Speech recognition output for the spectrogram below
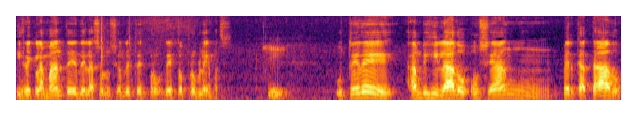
y reclamante de la solución de, este, de estos problemas, Sí. ¿ustedes han vigilado o se han percatado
